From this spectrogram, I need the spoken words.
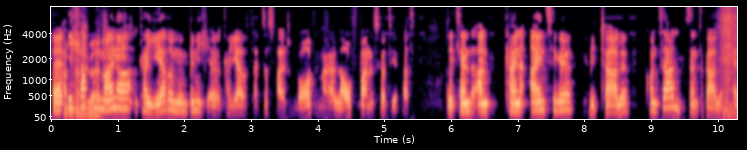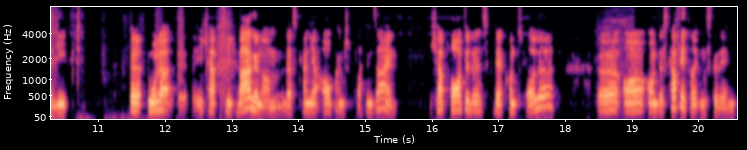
Äh, hab ich, ich habe in meiner Karriere, nun bin ich, äh, Karriere ist das falsche Wort, in meiner Laufbahn, es hört sich etwas dezent an, keine einzige vitale Konzernzentrale erlebt. Äh, oder ich habe es nicht wahrgenommen. Das kann ja auch entsprechend sein. Ich habe Horte des, der Kontrolle äh, und des Kaffeetrinkens gesehen.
